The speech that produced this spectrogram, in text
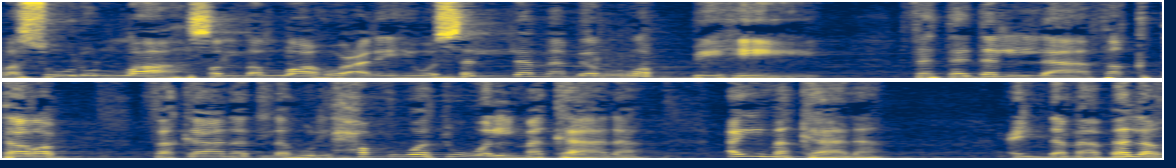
رسول الله صلى الله عليه وسلم من ربه فتدلى فاقترب فكانت له الحظوة والمكانة. أي مكانة؟ عندما بلغ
